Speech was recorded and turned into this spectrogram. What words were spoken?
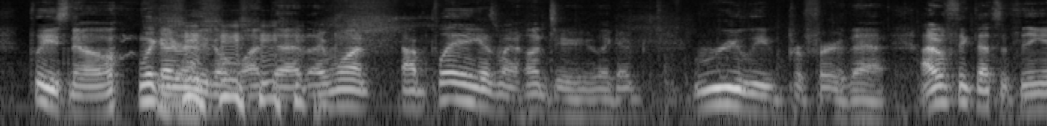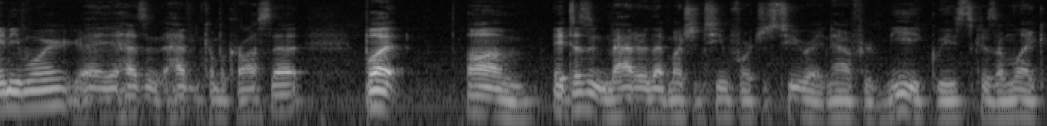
please no, like I really don't want that. I want I'm playing as my hunter. Like I really prefer that. I don't think that's a thing anymore. It hasn't I haven't come across that, but um, it doesn't matter that much in Team Fortress 2 right now for me at least because I'm like,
